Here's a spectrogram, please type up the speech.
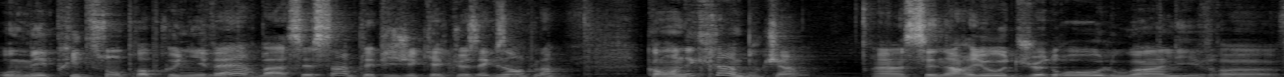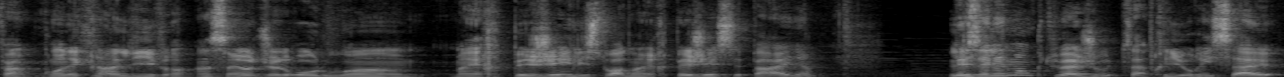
au mépris de son propre univers? Bah c'est simple, et puis j'ai quelques exemples. Hein. Quand on écrit un bouquin, un scénario de jeu de rôle ou un livre, euh, enfin quand on écrit un livre, un scénario de jeu de rôle ou un, RPG, l'histoire d'un RPG c'est pareil, hein. les éléments que tu ajoutes, a priori c'est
